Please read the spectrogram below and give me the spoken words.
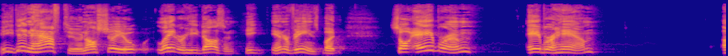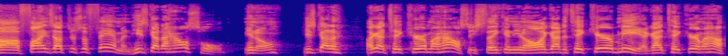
He didn't have to, and I'll show you later he doesn't. He intervenes. But so Abram, Abraham, uh, finds out there's a famine. He's got a household, you know. He's got a, I got to take care of my house. He's thinking, you know, I got to take care of me. I got to take care of my house.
